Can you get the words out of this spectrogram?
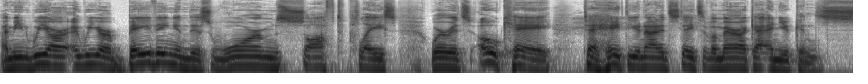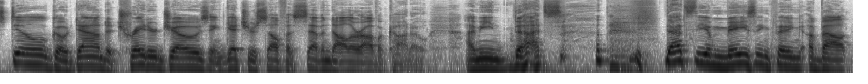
I mean, we are we are bathing in this warm, soft place where it's okay to hate the United States of America, and you can still go down to Trader Joe's and get yourself a seven dollar avocado. I mean, that's that's the amazing thing about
